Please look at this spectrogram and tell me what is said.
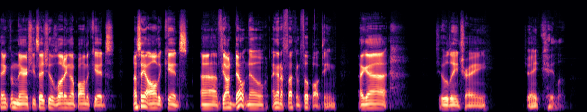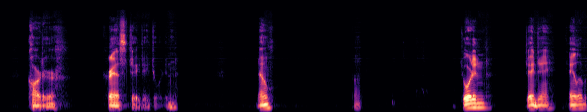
take them there. She said she was loading up all the kids. I say all the kids. Uh, if y'all don't know, I got a fucking football team. I got Julie, Trey, Jake, Caleb, Carter, Chris, JJ, Jordan. No. Fuck. Jordan, JJ, Caleb,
